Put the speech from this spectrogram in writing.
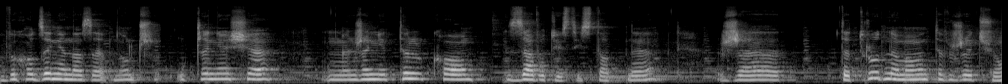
wychodzenia na zewnątrz, uczenia się, mm, że nie tylko zawód jest istotny, że te trudne momenty w życiu,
